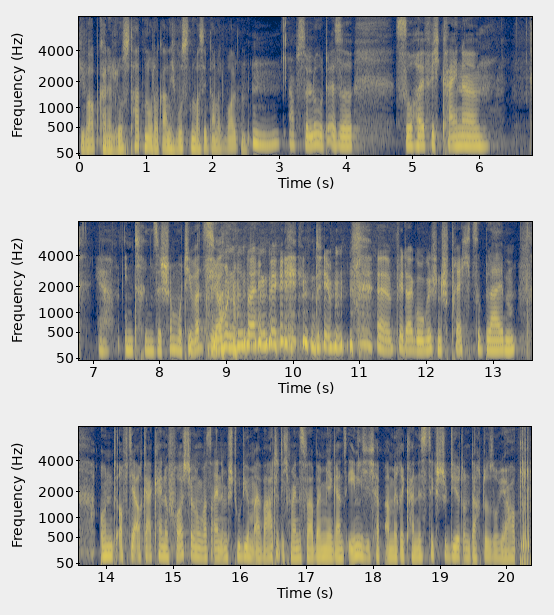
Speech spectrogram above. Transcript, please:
die überhaupt keine Lust hatten oder gar nicht wussten, was sie damit wollten? Mhm, absolut. Also so häufig keine ja, intrinsische Motivation, ja. um dann in dem äh, pädagogischen Sprech zu bleiben. Und oft ja auch gar keine Vorstellung, was einen im Studium erwartet. Ich meine, es war bei mir ganz ähnlich. Ich habe Amerikanistik studiert und dachte so, ja, pff,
